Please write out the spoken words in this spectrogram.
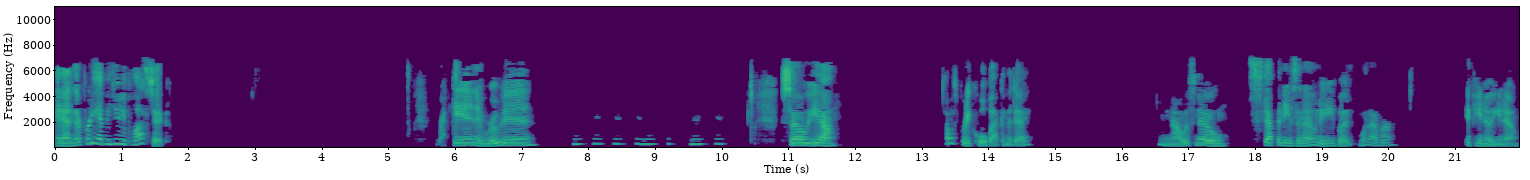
And they're pretty heavy duty plastic. Rocking and rolling. So yeah, that was pretty cool back in the day. I mean, I was no Stephanie Zanoni, but whatever. If you know, you know.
